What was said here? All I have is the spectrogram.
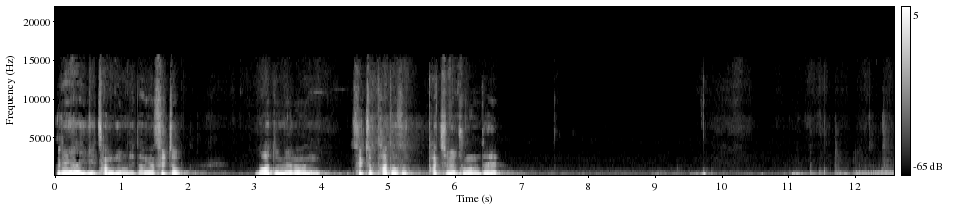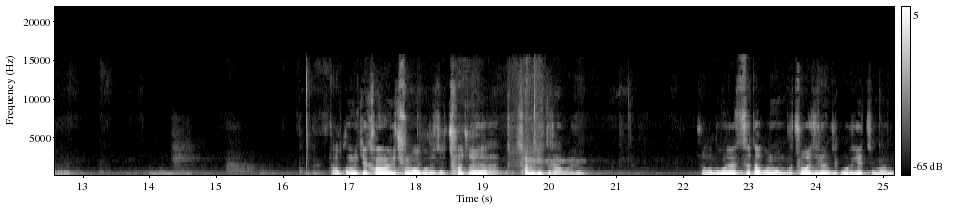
그래야 이게 잠깁니다. 그냥 슬쩍 놔두면은, 슬쩍 닫아서 닫히면 좋은데, 조금 이렇게 강하게 주먹으로 좀 쳐줘야 잠기더라고요. 조금 오래 쓰다 보면 뭐 좋아지는지 모르겠지만,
